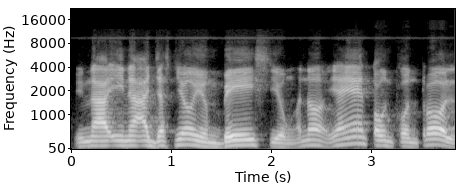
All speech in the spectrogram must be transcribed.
yung na, ina-adjust nyo, yung bass, yung ano, yan, yan, tone control.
